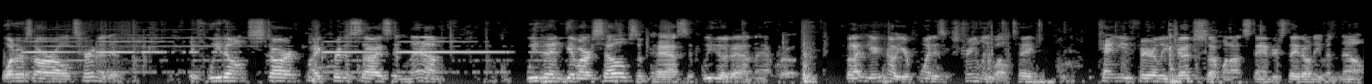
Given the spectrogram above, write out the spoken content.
What is our alternative? If we don't start by criticizing them, we then give ourselves a pass if we go down that road. But I, you know, your point is extremely well taken. Can you fairly judge someone on standards they don't even know?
